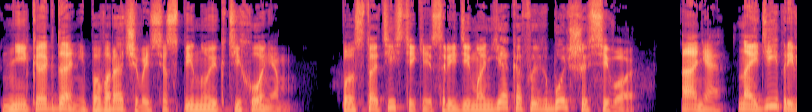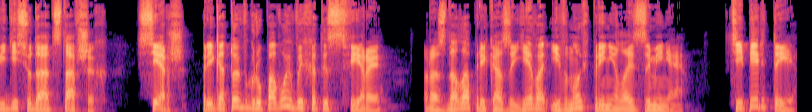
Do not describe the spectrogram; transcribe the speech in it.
Никогда не поворачивайся спиной к тихоням. По статистике, среди маньяков их больше всего. «Аня, найди и приведи сюда отставших. Серж, приготовь групповой выход из сферы». Раздала приказы Ева и вновь принялась за меня. «Теперь ты.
